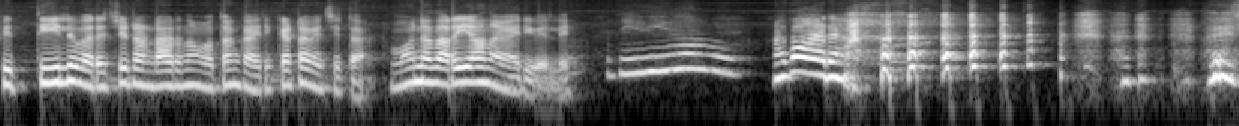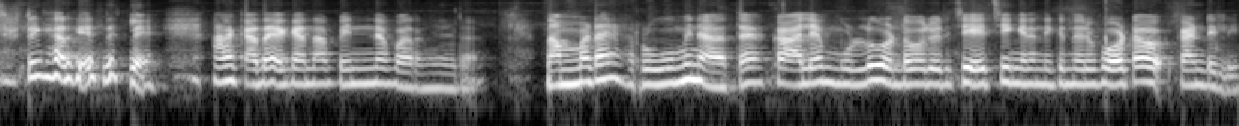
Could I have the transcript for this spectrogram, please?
ഭിത്തിയിൽ വരച്ചിട്ടുണ്ടായിരുന്ന മൊത്തം കരിക്കട്ട വെച്ചിട്ടാ. മോൻ അറിയാവുന്ന കാര്യമല്ലേ. അതാരാ? ചുട്ടിക്ക് അറിയത്തില്ലേ? ആ കഥയൊക്കെ എന്നാ പിന്നെ പറഞ്ഞുതരാം. നമ്മുടെ റൂമിനകത്ത് കാലം മുള്ളു കൊണ്ടുപോലെ ഒരു ചേച്ചി ഇങ്ങനെ നിൽക്കുന്ന ഒരു ഫോട്ടോ കണ്ടില്ലേ?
